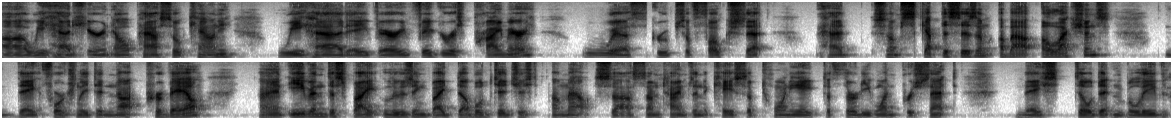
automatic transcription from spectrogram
Uh, we had here in El Paso County, we had a very vigorous primary with groups of folks that had some skepticism about elections. They fortunately did not prevail. And even despite losing by double digit amounts, uh, sometimes in the case of 28 to 31%, they still didn't believe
